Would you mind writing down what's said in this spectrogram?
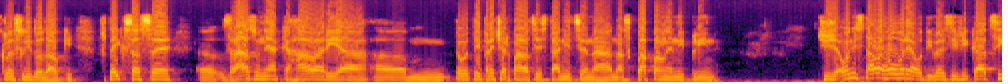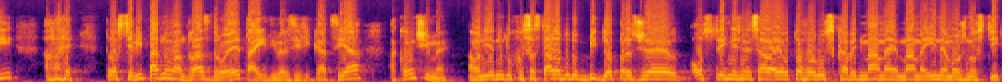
klesli dodávky. V Texase uh, zrazu nejaká havária um, tej prečerpávacej stanice na, na skvapalnený plyn Čiže oni stále hovoria o diverzifikácii, ale proste vypadnú vám dva zdroje, tá ich diverzifikácia a končíme. A oni jednoducho sa stále budú byť do prst, že odstrihneme sa aj od toho Ruska, veď máme, máme iné možnosti.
